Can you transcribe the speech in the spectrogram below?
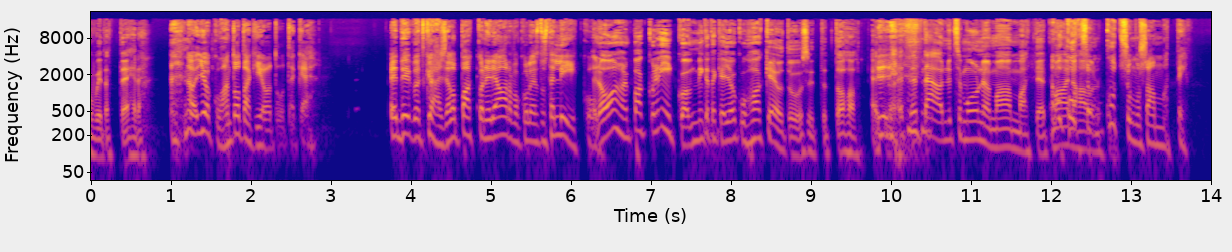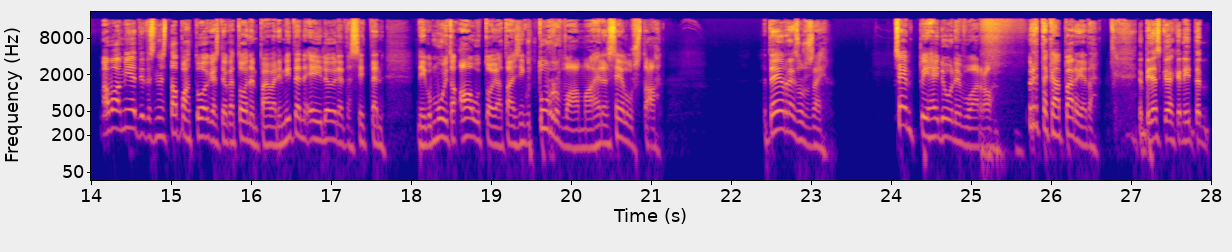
huvita tehdä? No jokuhan totakin joutuu tekemään. Et niinku, että kyllähän siellä on pakko niiden arvokuljetusten liikkuu. No onhan pakko liikkua, mutta minkä takia joku hakeutuu sitten tohon? Että et, et, tämä on nyt se mun unelma-ammatti, että mä No, aina kutsu, haluan. kutsumusammatti. Mä vaan mietin, että jos näissä tapahtuu oikeasti joka toinen päivä, niin miten ei löydetä sitten niin kuin muita autoja tai niin kuin turvaamaan heidän selustaa. Että ei ole resursseja. Tsemppi hei duunivuoroon. Yrittäkää pärjätä. Ja pitäisikö ehkä niiden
